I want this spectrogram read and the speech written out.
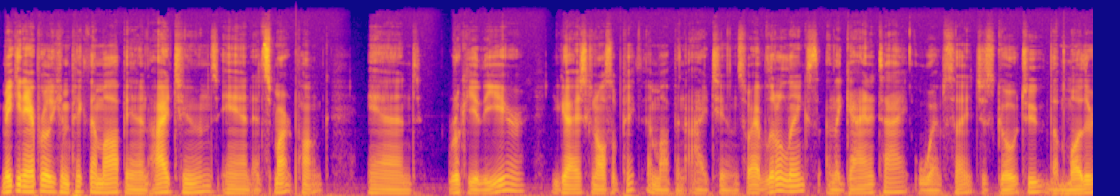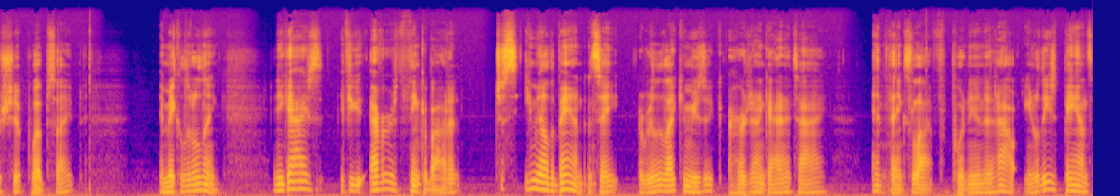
Making April, you can pick them up in iTunes and at Smart Punk. And Rookie of the Year, you guys can also pick them up in iTunes. So I have little links on the Tie website. Just go to the Mothership website and make a little link. And you guys, if you ever think about it, just email the band and say, I really like your music. I heard it on Guy in a Tie. And thanks a lot for putting it out. You know, these bands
